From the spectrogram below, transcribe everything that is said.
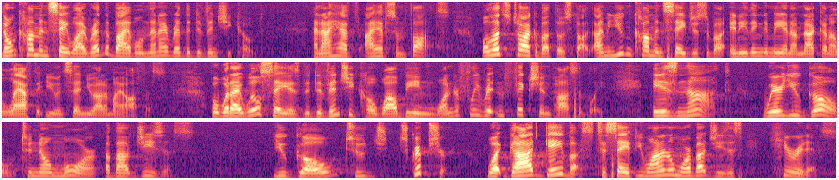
Don't come and say, Well, I read the Bible and then I read the Da Vinci Code, and I have, I have some thoughts. Well, let's talk about those thoughts. I mean, you can come and say just about anything to me, and I'm not going to laugh at you and send you out of my office. But what I will say is the Da Vinci Code, while being wonderfully written fiction, possibly, is not where you go to know more about Jesus. You go to J- Scripture, what God gave us to say, if you want to know more about Jesus, here it is.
